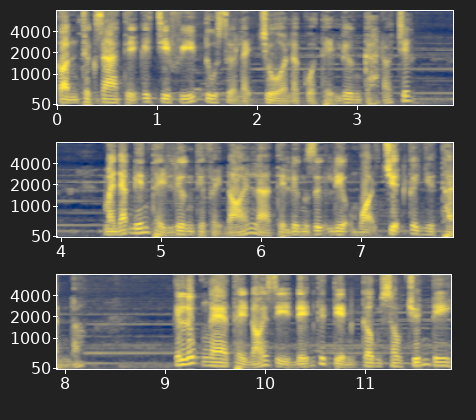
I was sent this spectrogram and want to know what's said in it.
Còn thực ra thì cái chi phí tu sửa lại chùa là của thầy Lương cả đó chứ. Mà nhắc đến thầy Lương thì phải nói là thầy Lương dự liệu mọi chuyện cứ như thần đó. Cái lúc nghe thầy nói gì đến cái tiền công sau chuyến đi,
